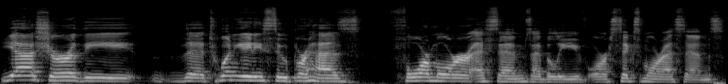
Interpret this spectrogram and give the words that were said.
Yeah, sure, the the 2080 Super has four more SMs, I believe, or six more SMs.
